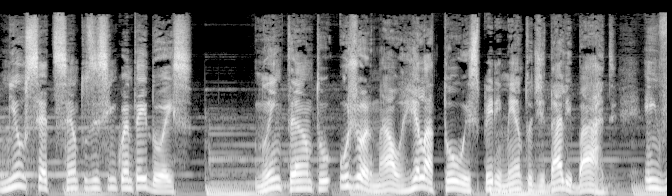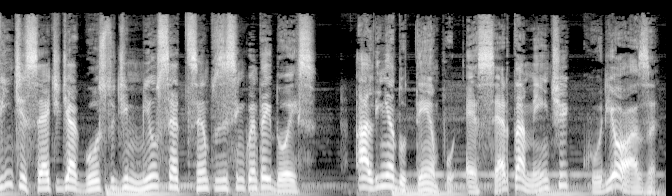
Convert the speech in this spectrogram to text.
1752. No entanto, o jornal relatou o experimento de Dalibard em 27 de agosto de 1752. A linha do tempo é certamente curiosa.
